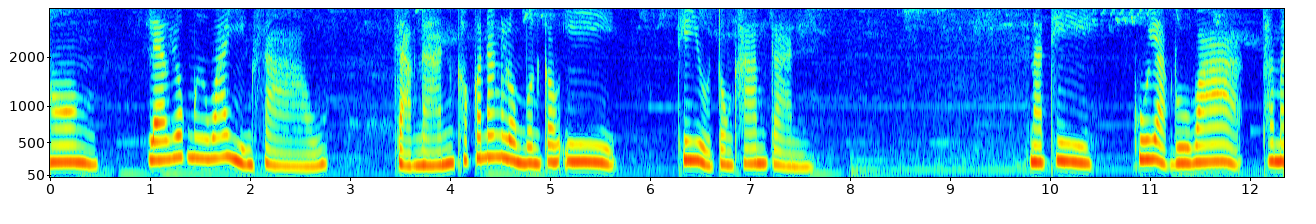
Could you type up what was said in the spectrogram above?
ห้อง แล้วยกมือไหว้หญิงสาว จากนั้นเขาก็นั่งลงบนเก้าอี้ ที่อยู่ตรงข้ามกัน นาทีครูอยากรู้ว่าทำไม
